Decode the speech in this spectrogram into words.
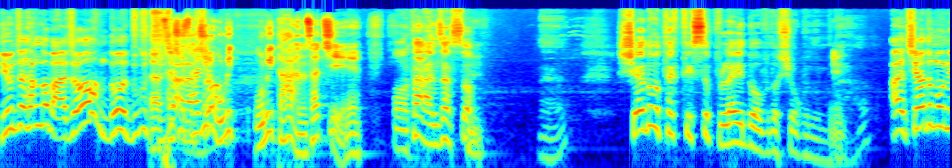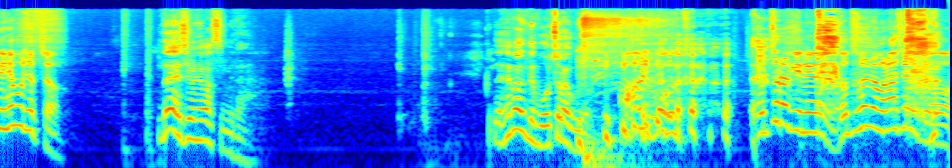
니 혼자 산 거 맞아? 너 누구 야, 주지 사실 않았어? 사실 우리 우리 다 안 샀지. 어, 다 안 샀어. 음. 네. Shadow Tactics Blade of the Shogun입니다. 아 지하도목님 해보셨죠? 네, 지금 해봤습니다. 네, 해봤는데 뭐 어쩌라고요. 아니 뭐 어쩌라기는 너도 설명을 하셔야죠.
